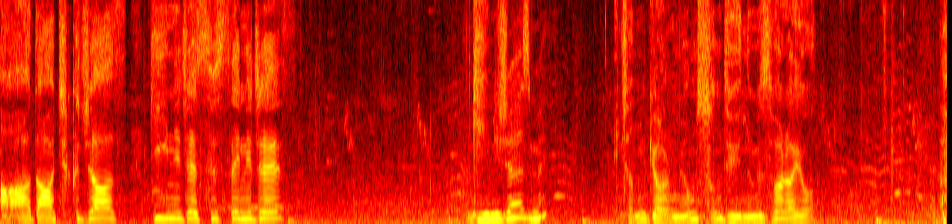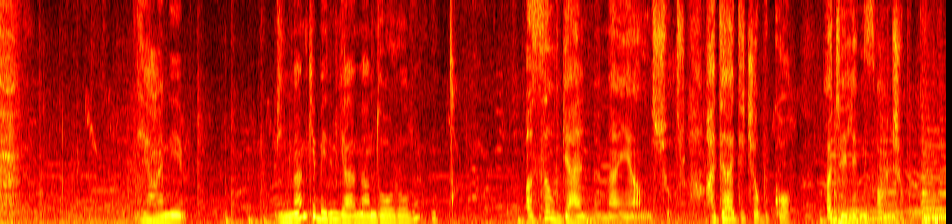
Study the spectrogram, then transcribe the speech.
Aa daha çıkacağız. Giyineceğiz, süsleneceğiz. Giyineceğiz mi? E canım görmüyor musun? Düğünümüz var ayol. Yani bilmem ki benim gelmem doğru olur mu? Asıl gelmemen yanlış olur. Hadi hadi çabuk ol. Acelemiz var çabuk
